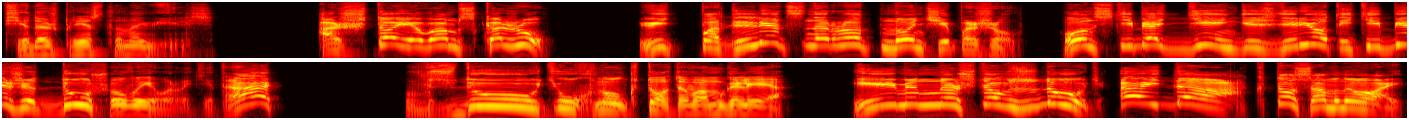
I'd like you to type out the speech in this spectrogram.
Все даже приостановились. «А что я вам скажу? Ведь подлец народ нонче пошел. Он с тебя деньги сдерет и тебе же душу выворотит, а? Вздуть, ухнул кто-то во мгле. Именно что вздуть. Ай да, кто со мной?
